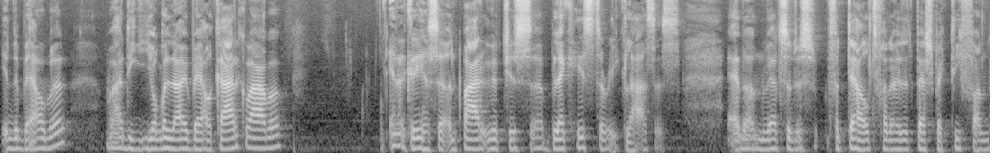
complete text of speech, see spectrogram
in de Belmer, waar die jongelui bij elkaar kwamen. En dan kregen ze een paar uurtjes uh, Black History classes. En dan werd ze dus verteld vanuit het perspectief van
